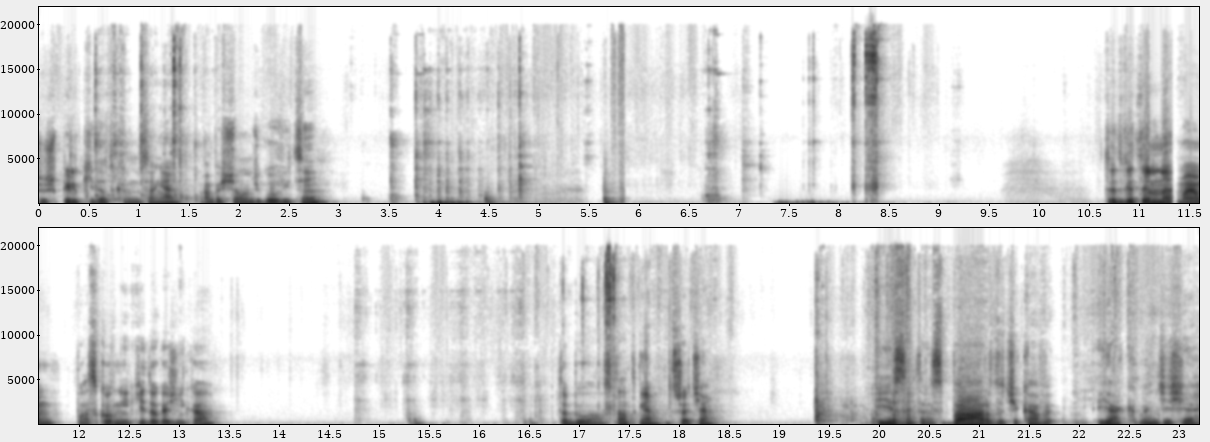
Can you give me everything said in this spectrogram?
Trzy szpilki do odkręcenia, aby ściągnąć głowicę. Te dwie tylne mają płaskowniki do gaźnika. To była ostatnia, trzecia. I jestem teraz bardzo ciekawy, jak będzie się,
